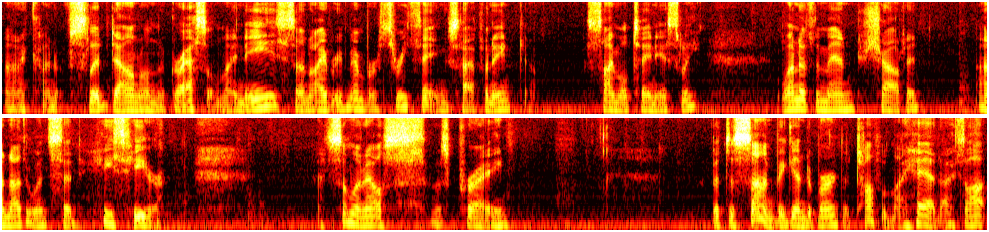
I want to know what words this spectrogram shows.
And I kind of slid down on the grass on my knees, and I remember three things happening simultaneously. One of the men shouted, another one said, He's here. Someone else was praying. But the sun began to burn the top of my head, I thought.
